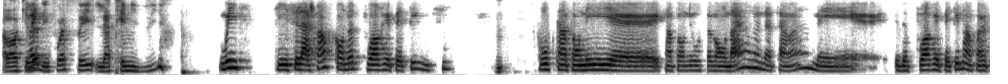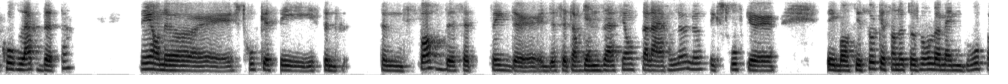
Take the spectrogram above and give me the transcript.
Alors que là, des fois, c'est l'après-midi. Oui, puis c'est la chance qu'on a de pouvoir répéter aussi. Mm. Je trouve quand on est euh, quand on est au secondaire, notamment, mais c'est de pouvoir répéter dans un court laps de temps. on a, euh, je trouve que c'est une, force de cette, de, cette organisation scolaire-là. -là, c'est que je trouve que c'est bon, c'est sûr que si on a toujours le même groupe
